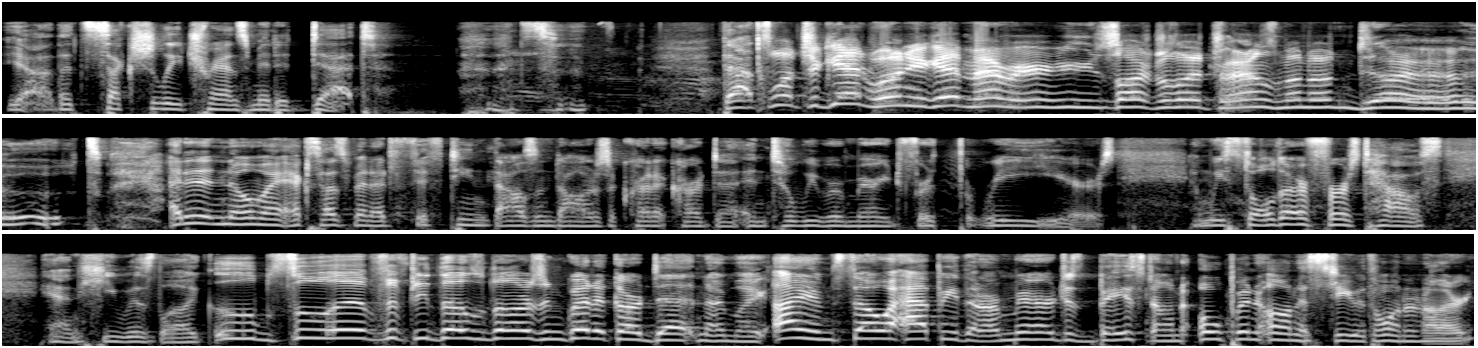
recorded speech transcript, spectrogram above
Yeah, that's sexually transmitted debt. That's what you get when you get married. Sexually transmitted debt. I didn't know my ex-husband had fifteen thousand dollars of credit card debt until we were married for three years, and we sold our first house. And he was like, "Oh, so I have fifteen thousand dollars in credit card debt," and I'm like, "I am so happy that our marriage is based on open honesty with one another."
